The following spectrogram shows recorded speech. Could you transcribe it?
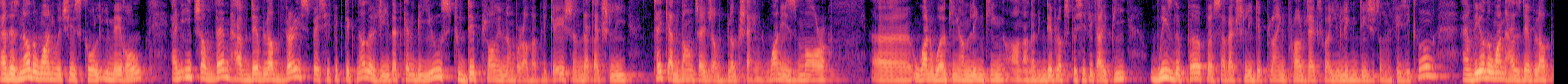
And there's another one which is called Imero. And each of them have developed very specific technology that can be used to deploy a number of applications that actually take advantage of blockchain. One is more uh, one working on linking on, on having developed specific IP with the purpose of actually deploying projects where you link digital and physical. And the other one has developed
